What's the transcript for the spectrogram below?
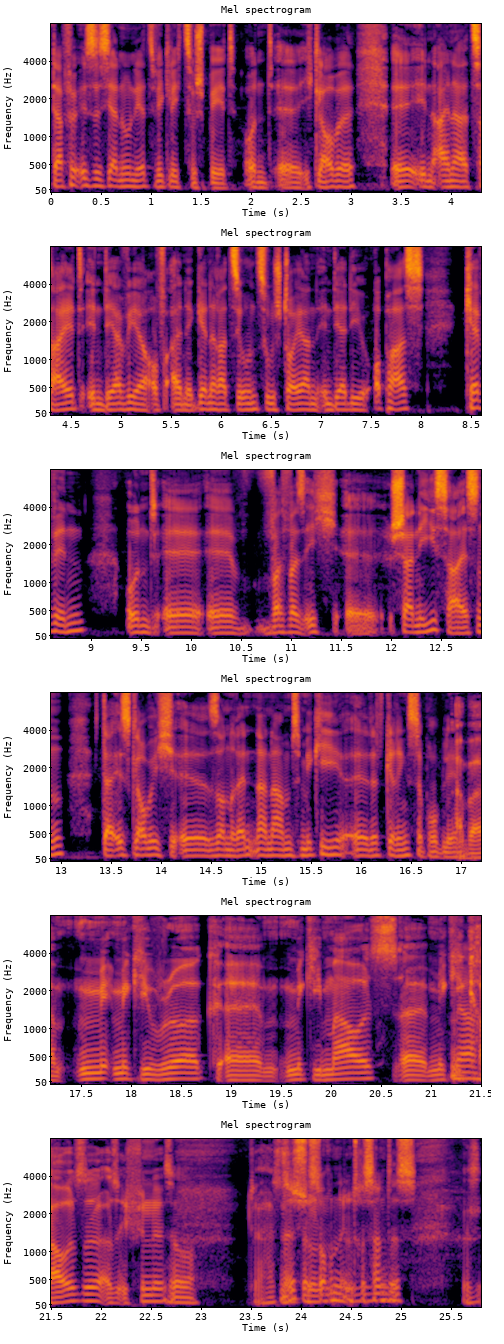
dafür ist es ja nun jetzt wirklich zu spät. Und äh, ich glaube, äh, in einer Zeit, in der wir auf eine Generation zusteuern, in der die Opas Kevin und äh, äh, was weiß ich, äh, Shanice heißen, da ist, glaube ich, äh, so ein Rentner namens Mickey äh, das geringste Problem. Aber M Mickey Rourke, äh, Mickey Mouse, äh, Mickey ja. Krause, also ich finde, so. da hast ne, du schon... Das ist doch ein interessantes... Das,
